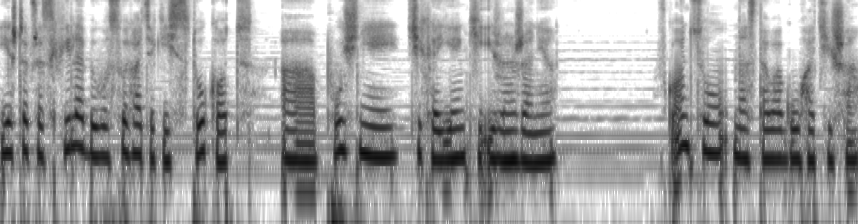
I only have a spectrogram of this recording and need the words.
Jeszcze przez chwilę było słychać jakiś stukot, a później ciche jęki i rzężenie. W końcu nastała głucha cisza.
